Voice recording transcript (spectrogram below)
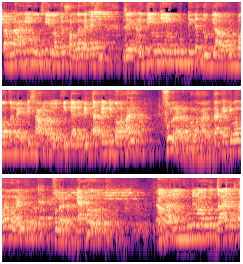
তো আমরা আগেই বলছি এইমাত্র সংজ্ঞা দেখাইছি। যে এখানে তিনটি ইনপুট দিলে দুটি আউটপুট পাওয়া যাবে একটি সাম ও একটি ক্যারি বিট তাকে কি বলা হয়? ফুল অ্যাডার বলা হয়। তাকে কি বলা হয় বলেন? ফুল অ্যাডার এখন আমরা ইনপুটের মতো যা ইচ্ছা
